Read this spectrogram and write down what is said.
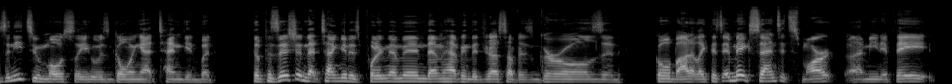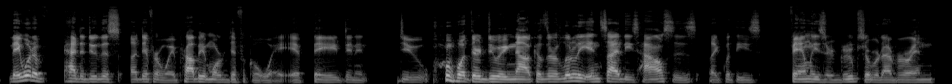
Zenitsu mostly who was going at Tengen, but the position that Tengen is putting them in, them having to dress up as girls and go about it like this. It makes sense. It's smart. I mean, if they they would have had to do this a different way, probably a more difficult way if they didn't do what they're doing now because they're literally inside these houses like with these families or groups or whatever and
